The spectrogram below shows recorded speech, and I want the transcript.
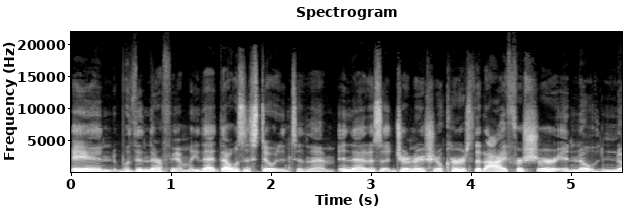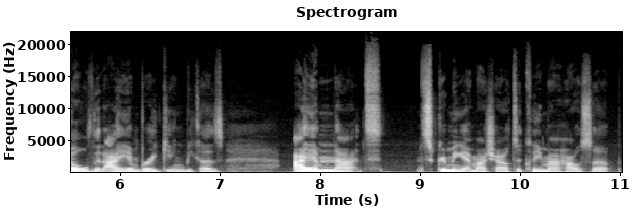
and within their family. That that was instilled into them. And that is a generational curse that I for sure and know know that I am breaking because I am not screaming at my child to clean my house up.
